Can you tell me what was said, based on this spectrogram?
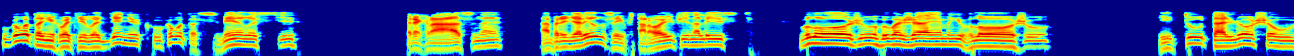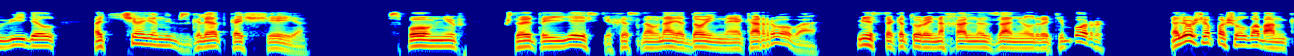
У кого-то не хватило денег, у кого-то смелости. Прекрасно. Определился и второй финалист. В ложу, уважаемый, в ложу. И тут Алеша увидел отчаянный взгляд Кощея. Вспомнив, что это и есть их основная дойная корова, место которой нахально занял Ратибор, Алеша пошел в банк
